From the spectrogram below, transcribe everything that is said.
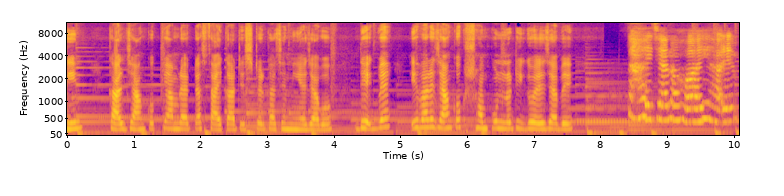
জিন কাল জাঙ্কককে আমরা একটা সাইকাটিস্টের কাছে নিয়ে যাব। দেখবে, এবারে জাংকক সম্পূর্ণ ঠিক হয়ে যাবে। হয়।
